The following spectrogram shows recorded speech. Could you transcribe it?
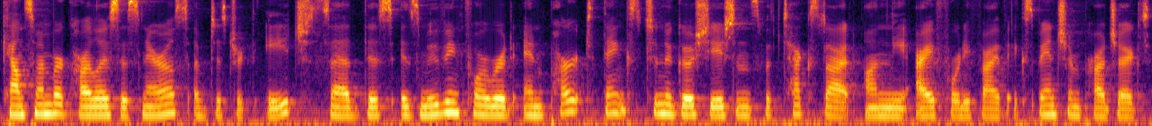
Councilmember Karla Cisneros of District H said this is moving forward in part thanks to negotiations with TxDOT on the I 45 expansion project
